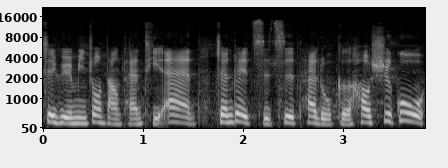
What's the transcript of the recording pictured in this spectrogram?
至于民众党团提案，针对此次泰鲁格号事故，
